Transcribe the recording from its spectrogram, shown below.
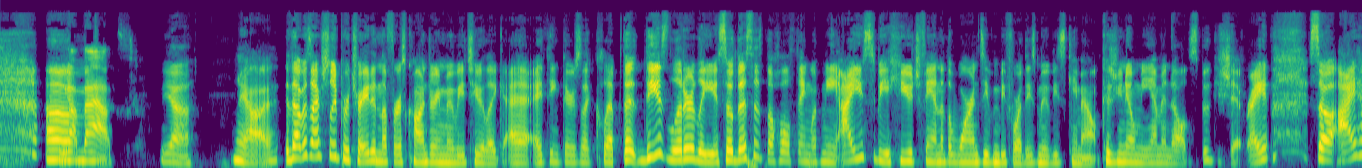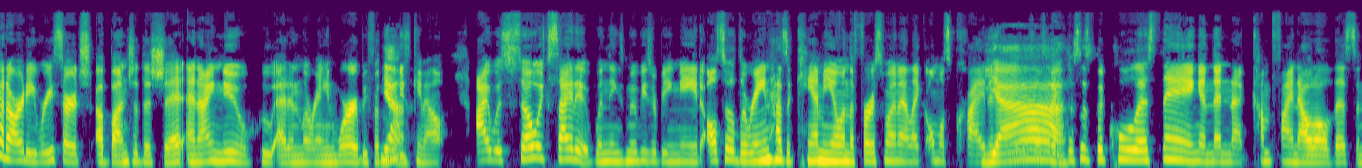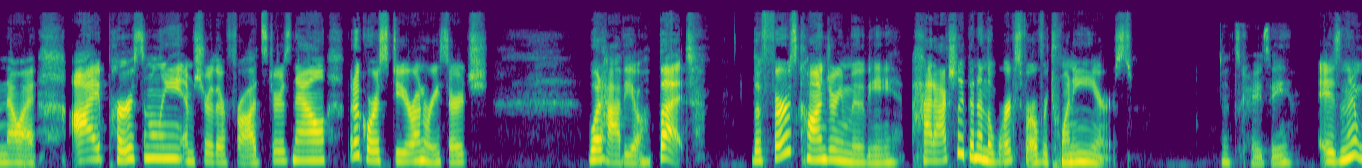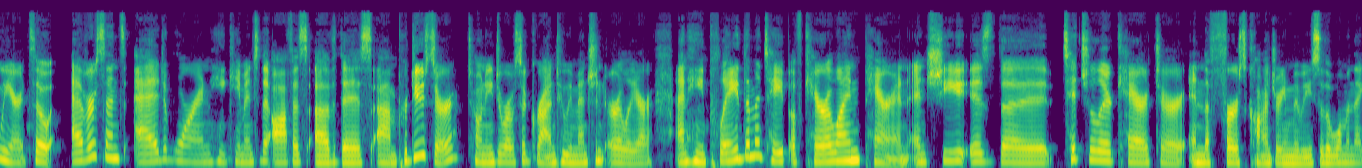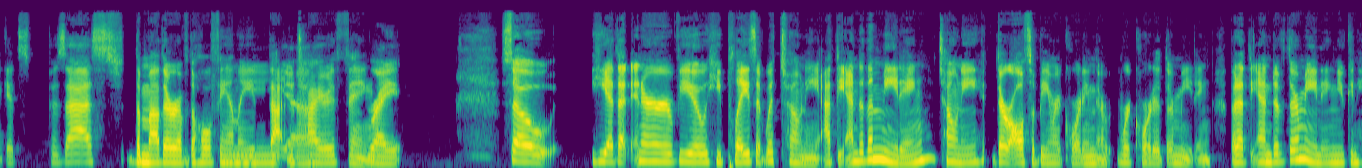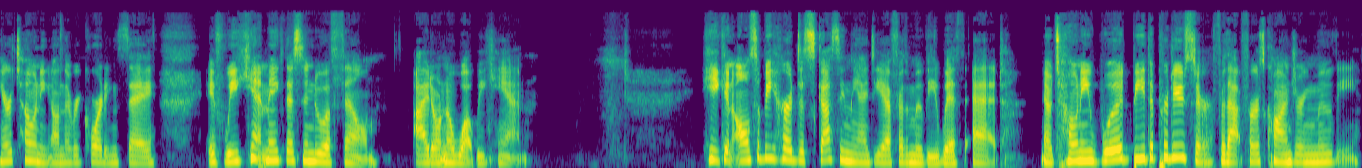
got Um, bats. Yeah. Yeah, that was actually portrayed in the first Conjuring movie too. Like, I, I think there's a clip that these literally. So this is the whole thing with me. I used to be a huge fan of the Warrens even before these movies came out because you know me, I'm into all the spooky shit, right? So I had already researched a bunch of this shit, and I knew who Ed and Lorraine were before the Yeah. movies came out. I was so excited when these movies are being made. Also, Lorraine has a cameo in the first one. I like almost cried. in. I was Yeah. like, this is the coolest thing. And then I come find out all this, and now I, I personally am sure they're fraudsters now. But of course, do your own research what have you. But the first Conjuring movie had actually been in the works for over 20 years. That's crazy. Isn't it weird? So, ever since Ed Warren, he came into the office of this um, producer, Tony DeRosa Grund, who we mentioned earlier, and he played them a tape of Caroline Perron, and she is the titular character in the first Conjuring movie. So, the woman that gets possessed, the mother of the whole family, that Yeah. entire thing. Right. So he had that interview. He plays it with Tony. At the end of the meeting, Tony, they're also being recording their recorded their meeting. But at the end of their meeting, you can hear Tony on the recording say, "If we can't make this into a film, I don't know what we can." He can also be heard discussing the idea for the movie with Ed. Now, Tony would be the producer for that first Conjuring movie.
